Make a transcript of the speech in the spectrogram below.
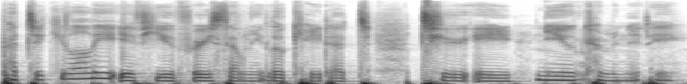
particularly if you've recently located to a new community.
